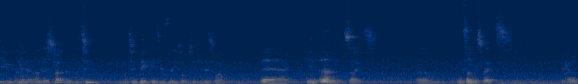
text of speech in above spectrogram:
Do you, I mean, I'm just struck that the two, the two big pieces that you talked particularly this one, they're in urban sites. Um, in some respects, the kind of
